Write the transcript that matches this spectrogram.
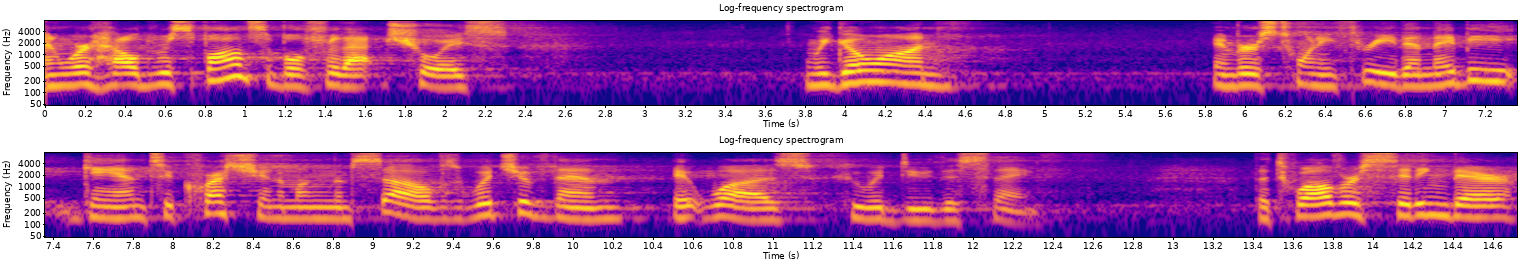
And we're held responsible for that choice. we go on in verse 23 then they began to question among themselves which of them it was who would do this thing. The 12 are sitting there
